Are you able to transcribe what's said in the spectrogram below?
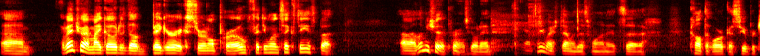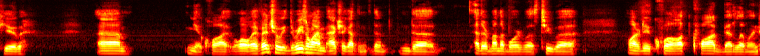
Um, eventually, I might go to the bigger external Pro 5160s, but uh, let me show the printers going in. Yeah, I'm pretty much done with this one. It's uh, called the Orca Super Cube. Um, you know, quad. Well, eventually, the reason why I'm actually got the, the, the other motherboard was to uh, want to do quad quad bed leveling.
